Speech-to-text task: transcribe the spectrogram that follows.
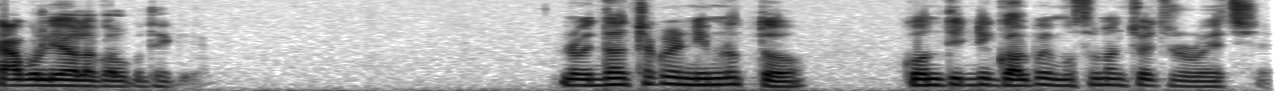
কাবুলিওয়ালা গল্প থেকে। রবীন্দ্রনাথ ঠাকুরের নিম্নোক্ত কোন তিনটি গল্পে মুসলমান চরিত্র রয়েছে?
